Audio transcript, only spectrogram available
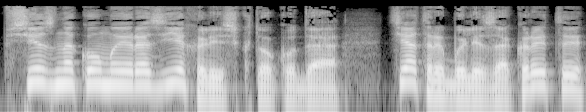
Все знакомые разъехались кто куда, театры были закрыты,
